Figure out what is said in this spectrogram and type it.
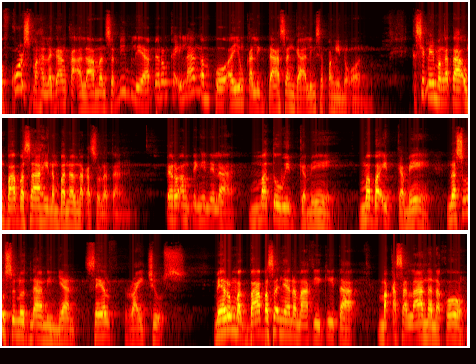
Of course, mahalaga ang kaalaman sa Biblia, pero ang kailangan po ay yung kaligtasan galing sa Panginoon. Kasi may mga taong babasahin ng banal na kasulatan. Pero ang tingin nila, matuwid kami, mabait kami, nasusunod namin yan, self-righteous. Merong magbabasa niya na makikita, makasalanan ako,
